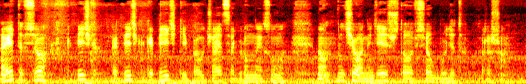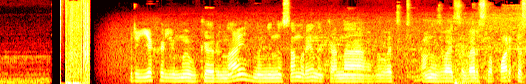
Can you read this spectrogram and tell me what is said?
А это все копеечка, копеечка, копеечки, и получается огромная сумма. Ну, ничего, надеюсь, что все будет хорошо. Приехали мы в Гарунай, но не на сам рынок, а на этот, он называется Версла Паркас.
